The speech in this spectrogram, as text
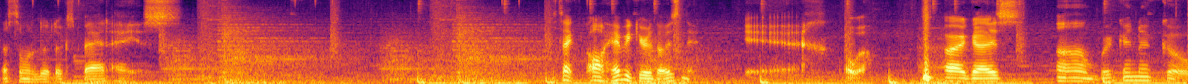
That's the one that looks badass It's like all heavy gear though, isn't it? Yeah. Oh well. Alright guys. Um we're gonna go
